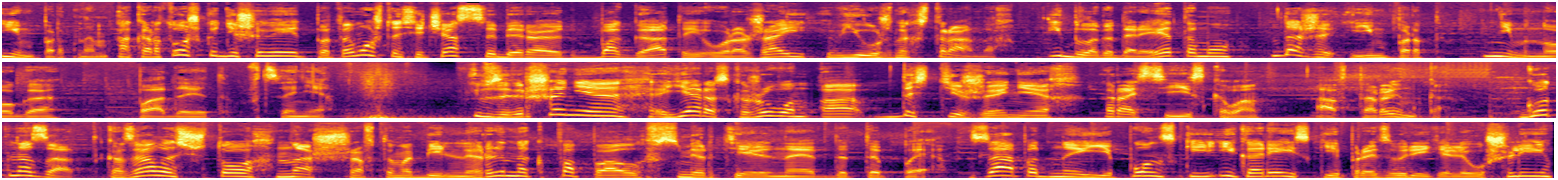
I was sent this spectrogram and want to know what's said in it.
импортным. А картошка дешевеет потому, что сейчас собирают богатый урожай в южных странах. И благодаря этому даже импорт немного падает в цене. И в завершение я расскажу вам о достижениях российского авторынка. Год назад казалось, что наш автомобильный рынок попал в смертельное ДТП. Западные, японские и корейские производители ушли,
